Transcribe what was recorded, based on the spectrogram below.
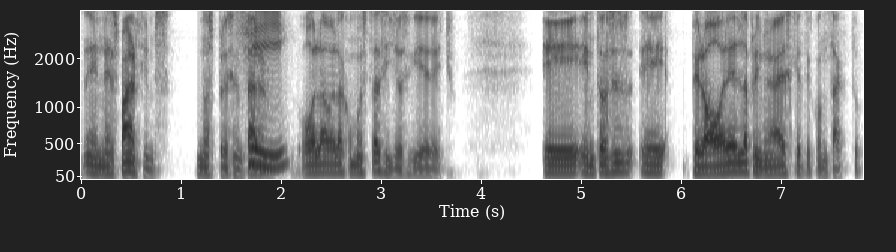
en Smart Films. Nos presentaron. Sí. Hola, hola, ¿cómo estás? Y yo seguí derecho. Eh, entonces, eh, pero ahora es la primera vez que te contacto.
